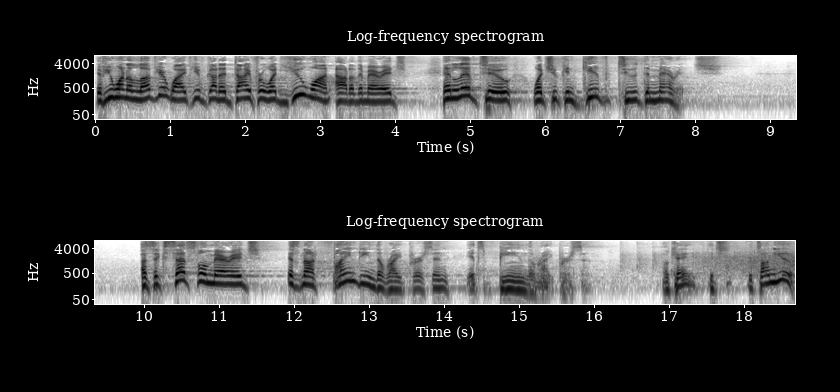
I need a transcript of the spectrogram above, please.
If you want to love your wife, you've got to die for what you want out of the marriage and live to what you can give to the marriage. A successful marriage is not finding the right person, it's being the right person. Okay? It's, it's on you.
